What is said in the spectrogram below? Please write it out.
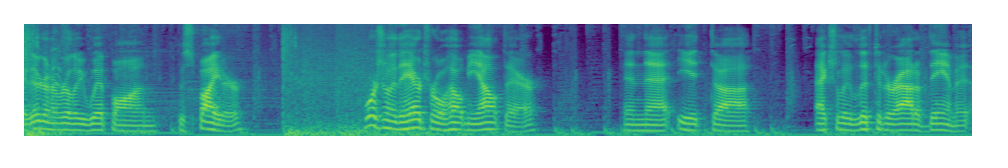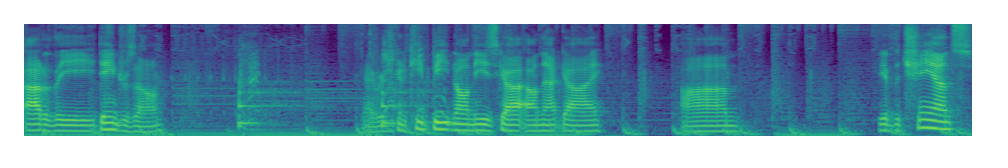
Okay, they're going to really whip on the spider. Fortunately, the hair troll helped me out there. In that it uh, actually lifted her out of damage, out of the danger zone. Okay, we're just going to keep beating on these guy, on that guy. Um, we have the chance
